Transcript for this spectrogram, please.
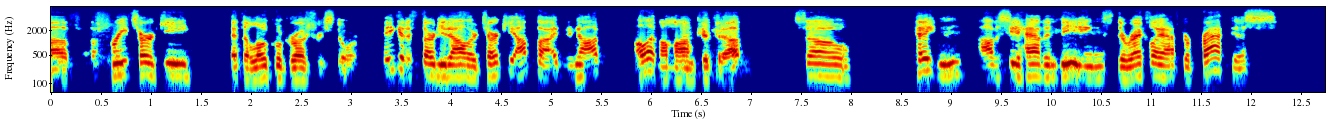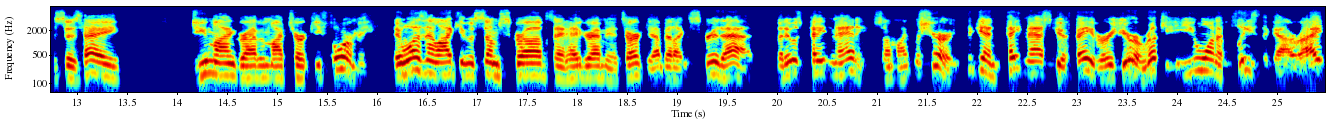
of a free turkey at the local grocery store. You get a thirty dollar turkey. I'll you know, I'll, I'll let my mom cook it up. So Peyton, obviously having meetings directly after practice, says, "Hey, do you mind grabbing my turkey for me?" It wasn't like it was some scrub saying, "Hey, grab me a turkey." I'd be like, "Screw that." But it was Peyton Manning, so I'm like, "Well, sure." Again, Peyton asked you a favor. You're a rookie. You want to please the guy, right?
